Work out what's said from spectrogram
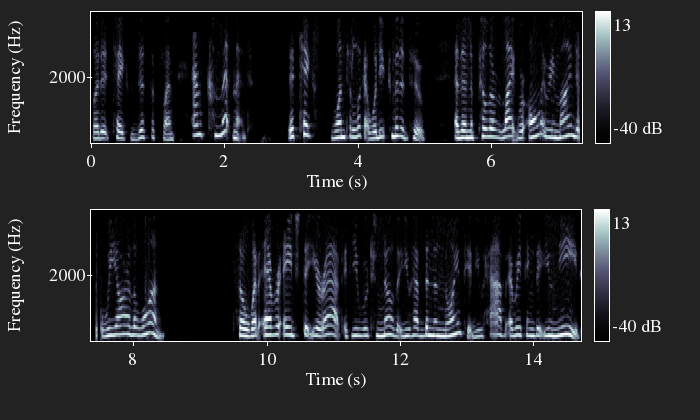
but it takes discipline and commitment. It takes one to look at what are you committed to? And then the pillar of light, we're only reminded that we are the one. So whatever age that you're at, if you were to know that you have been anointed, you have everything that you need.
